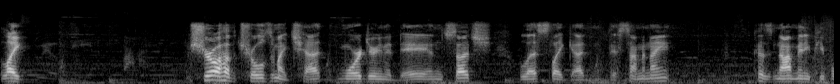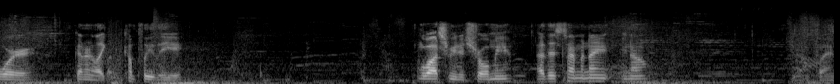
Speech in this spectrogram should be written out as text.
Like, sure I'll have trolls in my chat more during the day and such, less like at this time of night, because not many people are gonna like completely watch me to troll me at this time of night, you know. Fine.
